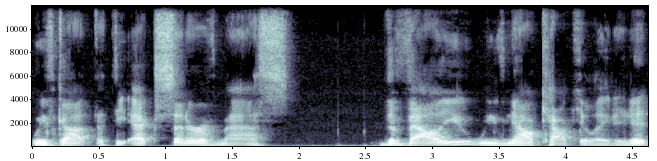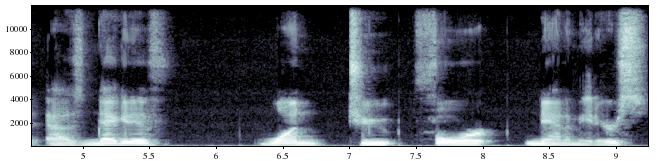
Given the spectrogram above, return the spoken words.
we've got that the x center of mass, the value, we've now calculated it as negative 124 nanometers.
